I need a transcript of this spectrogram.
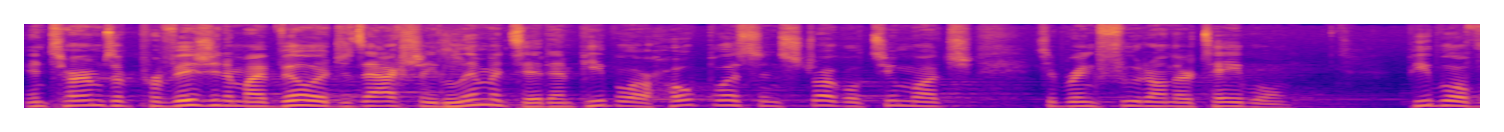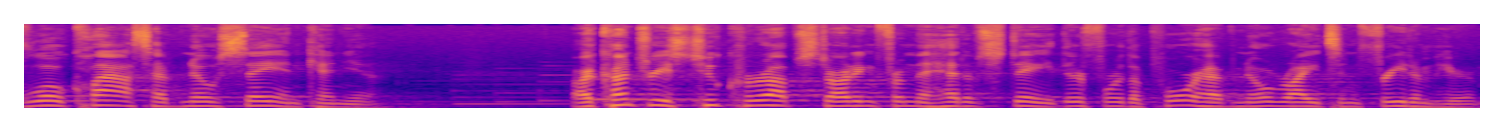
In terms of provision in my village, it's actually limited, and people are hopeless and struggle too much to bring food on their table. People of low class have no say in Kenya. Our country is too corrupt, starting from the head of state. Therefore, the poor have no rights and freedom here.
